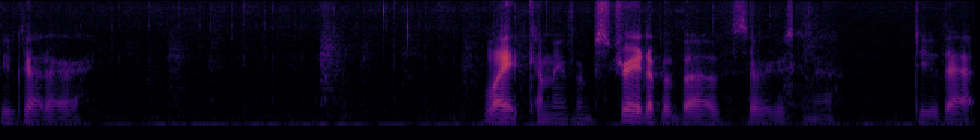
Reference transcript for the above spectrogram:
we've got our light coming from straight up above, so we're just going to do that.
